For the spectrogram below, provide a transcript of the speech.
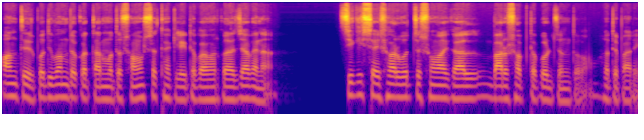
অন্ত্রের প্রতিবন্ধকতার মতো সমস্যা থাকলে এটা ব্যবহার করা যাবে না। চিকিৎসায় সর্বোচ্চ সময়কাল বারো সপ্তাহ পর্যন্ত হতে পারে।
